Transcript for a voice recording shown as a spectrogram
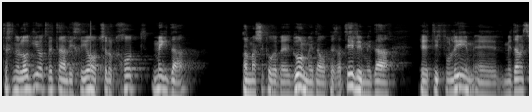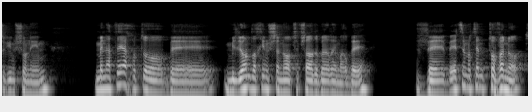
טכנולוגיות ותהליכיות שלוקחות מידע על מה שקורה בארגון, מידע אופרטיבי, מידע אה, תפעולי, אה, מידע מסוגים שונים, מנתח אותו במיליון דרכים שונות שאפשר לדבר עליהם הרבה, ובעצם נותן תובנות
